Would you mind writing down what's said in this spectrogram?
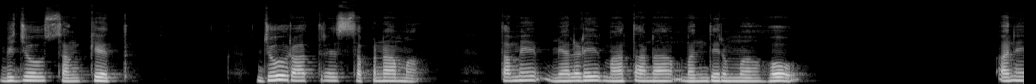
બીજો સંકેત જો રાત્રે સપનામાં તમે મેલડી માતાના મંદિરમાં હો અને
